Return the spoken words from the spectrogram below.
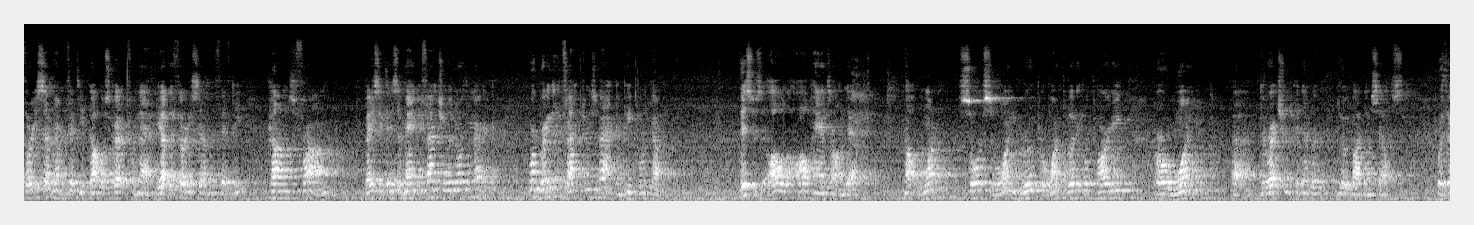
$3,750 credit from that, the other $3,750 comes from, basically, as a manufacturer in North America. We're bringing factories back and people are coming. This is all, all hands on deck. Not one source or one group or one political party or one uh, direction could ever do it by themselves. With the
